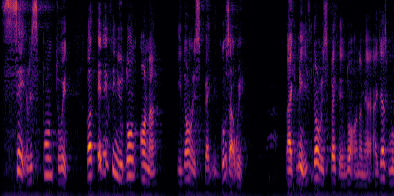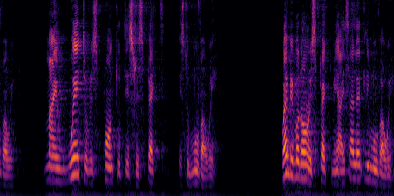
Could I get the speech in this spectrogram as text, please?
Say, respond to it. Because anything you don't honor, you don't respect, it goes away. Like me, if you don't respect and don't honor me, I, I just move away. My way to respond to disrespect is to move away. When people don't respect me, I silently move away.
